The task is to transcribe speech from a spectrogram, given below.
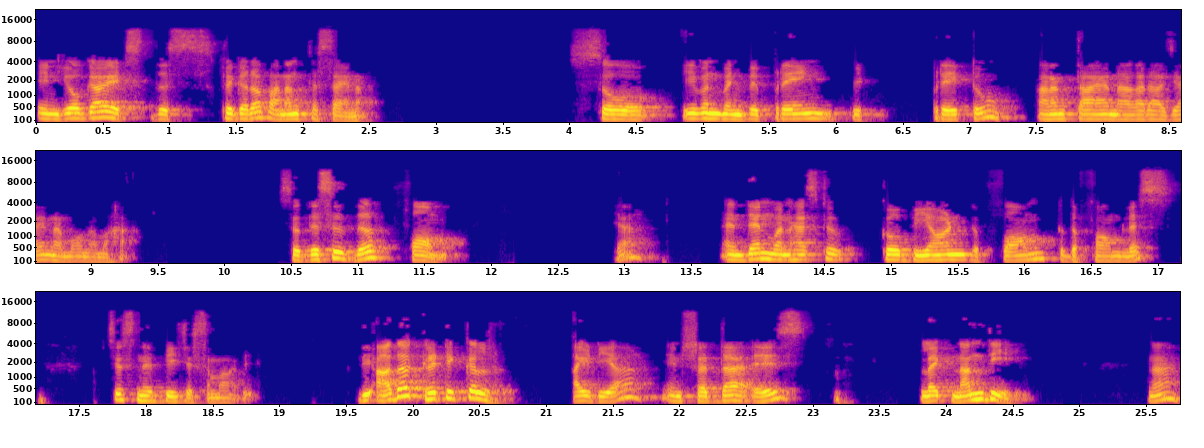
in yoga, it's this figure of Anantasayana. So even when we're praying, we pray to Anantaya Nagarajaya Namo Namaha. So this is the form. Yeah. And then one has to go beyond the form to the formless, which is Nirbija Samadhi. The other critical idea in Shraddha is like Nandi, na,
